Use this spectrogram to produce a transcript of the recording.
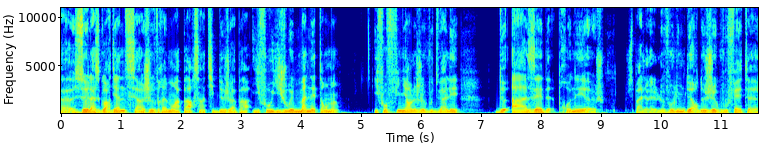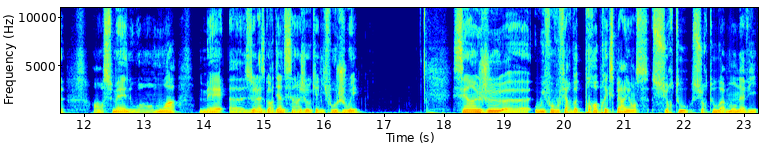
euh, The Last Guardian, c'est un jeu vraiment à part, c'est un type de jeu à part. Il faut y jouer manette en main. Il faut finir le jeu. Vous devez aller de A à Z. Prenez, euh, sais pas, le volume d'heures de jeu que vous faites en semaine ou en mois. Mais The Last Guardian, c'est un jeu auquel il faut jouer. C'est un jeu euh, où il faut vous faire votre propre expérience, surtout, surtout, à mon avis.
